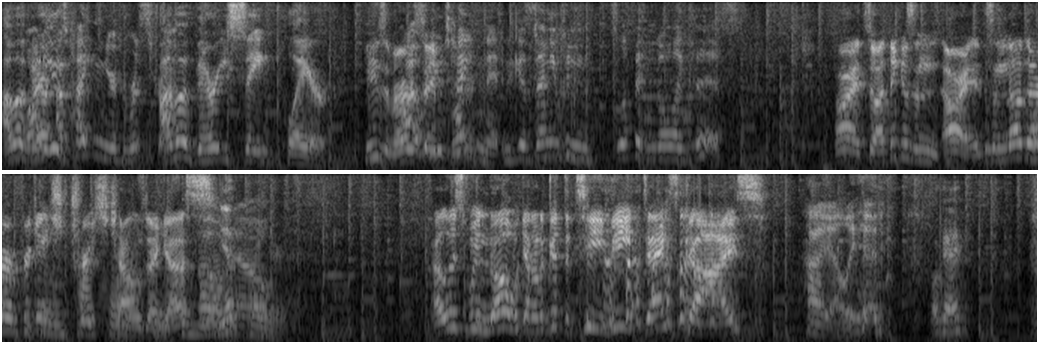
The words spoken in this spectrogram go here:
I'm a Why very, do you I'm, tighten your wrist strap? I'm a very safe player. he's a Why very would you safe player. tighten it? Because then you can flip it and go like this. All right, so I think it's an all right. It's another freaking game trace challenge, I guess. Oh, the no. Players. At least we know we gotta look at the TV. Thanks, guys. Hi, Elliot. Okay.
